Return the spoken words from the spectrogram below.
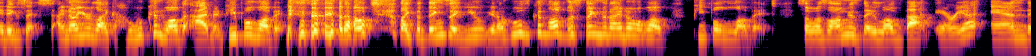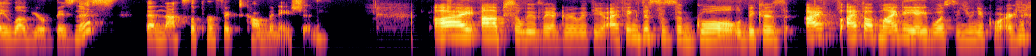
It exists. I know you're like, who can love admin? People love it. you know, like the things that you, you know, who can love this thing that I don't love? People love it. So as long as they love that area and they love your business, then that's the perfect combination. I absolutely agree with you. I think this is a goal because I I thought my VA was a unicorn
